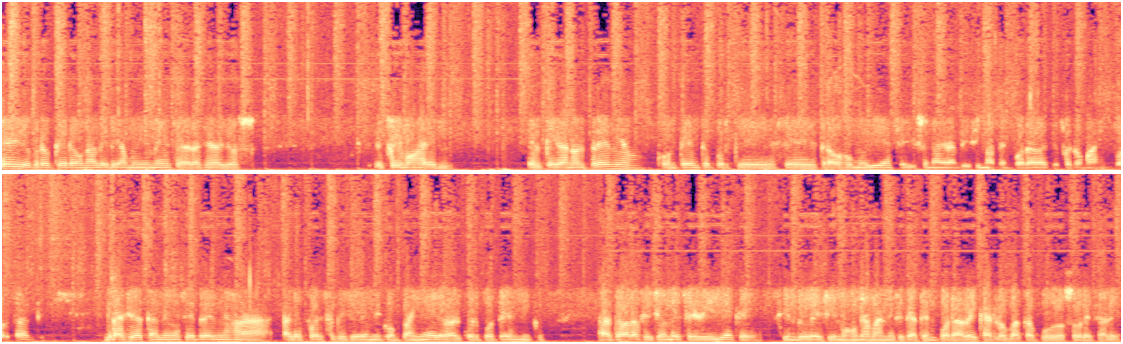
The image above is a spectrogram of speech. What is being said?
Sí, yo creo que era una alegría muy inmensa, gracias a Dios. Fuimos el, el que ganó el premio, contento porque se trabajó muy bien, se hizo una grandísima temporada que fue lo más importante. Gracias también a ese premio al esfuerzo que hicieron mi compañero, al cuerpo técnico, a toda la afición de Sevilla, que sin duda hicimos una magnífica temporada y Carlos Vaca pudo sobresalir.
